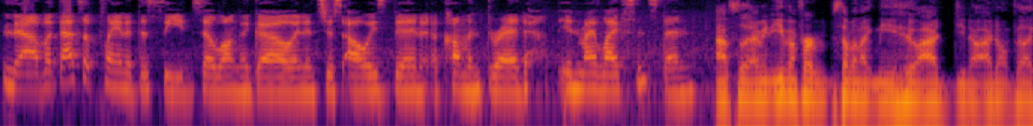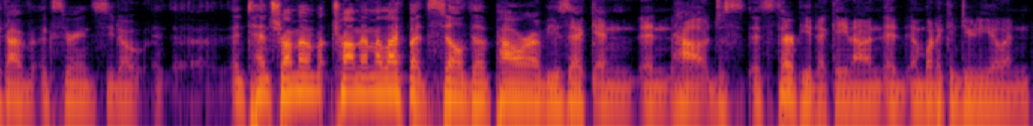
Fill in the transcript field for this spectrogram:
No, but that's what planted the seed so long ago, and it's just always been a common thread in my life since then. Absolutely. I mean, even for someone like me who I, you know, I don't feel like I've experienced, you know, uh, intense trauma, trauma in my life, but still the power of music and, and how just it's therapeutic, you know, and, and, and what it can do to you and,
